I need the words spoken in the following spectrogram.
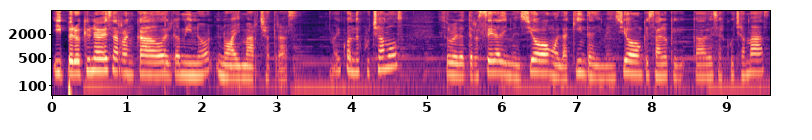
y pero que una vez arrancado el camino no hay marcha atrás. Y cuando escuchamos sobre la tercera dimensión o la quinta dimensión, que es algo que cada vez se escucha más,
